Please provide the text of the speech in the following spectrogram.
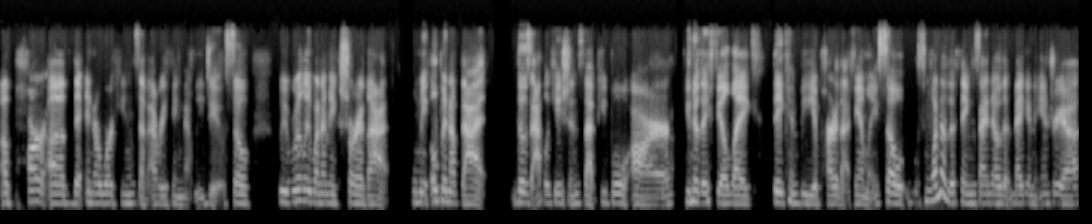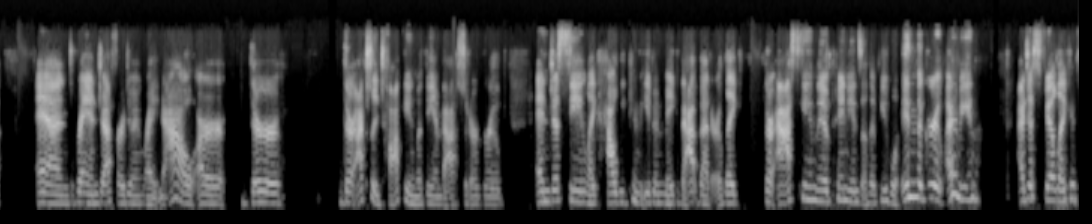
a part of the inner workings of everything that we do. So we really want to make sure that when we open up that those applications that people are you know they feel like they can be a part of that family. So one of the things i know that megan andrea and ray and jeff are doing right now are they're they're actually talking with the ambassador group and just seeing like how we can even make that better like they're asking the opinions of the people in the group i mean i just feel like if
